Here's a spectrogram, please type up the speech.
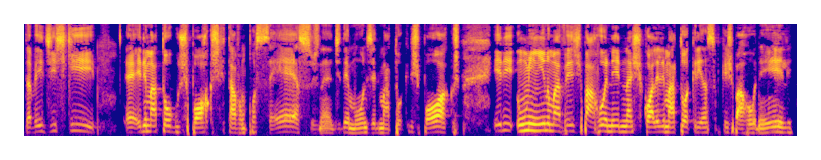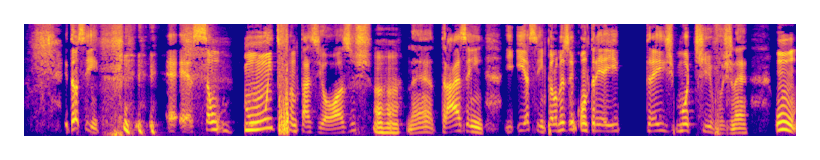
Também diz que é, ele matou alguns porcos que estavam possessos, né, de demônios, ele matou aqueles porcos. Ele, um menino uma vez esbarrou nele na escola, ele matou a criança porque esbarrou nele. Então, assim, é, é, são muito fantasiosos, uhum. né, trazem, e, e assim, pelo menos eu encontrei aí três motivos, né. Um,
